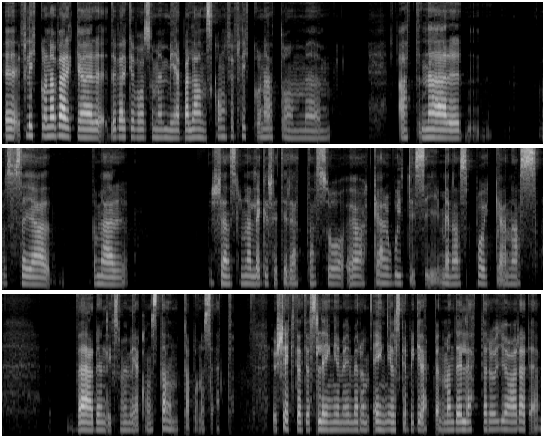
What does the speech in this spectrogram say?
Eh, flickorna verkar, det verkar vara som en mer balansgång för flickorna att de eh, att när vad ska jag säga, de här känslorna lägger sig till rätta så ökar WTC medan pojkarnas värden liksom är mer konstanta på något sätt. Ursäkta att jag slänger mig med de engelska begreppen men det är lättare att göra det.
